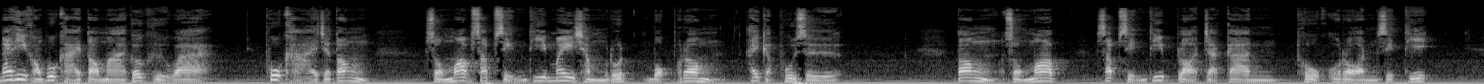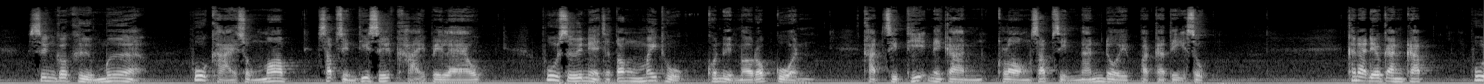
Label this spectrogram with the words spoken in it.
หน้าที่ของผู้ขายต่อมาก็คือว่า ผู้ขายจะต้องส่งมอบทรัพย์สินที่ไม่ชำรุดบกพร่องให้กับผู้ซื้อ ต้องส่งมอบทรัพย์สินที่ปลอดจากการถูกรอนสิทธิ ซึ่งก็คือเมื่อผู้ขายส่งมอบทรัพย์สินที่ซื้อขายไปแล้ว ผู้ซื้อเนี่ยจะต้องไม่ถูกคนอื่นมารบกวน ขัดสิทธิในการคลองทรัพย์สินนั้นโดยปกติสุข ขณะเดียวกันครับ ผู้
